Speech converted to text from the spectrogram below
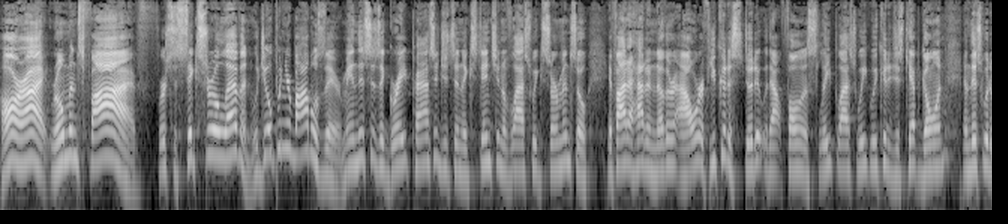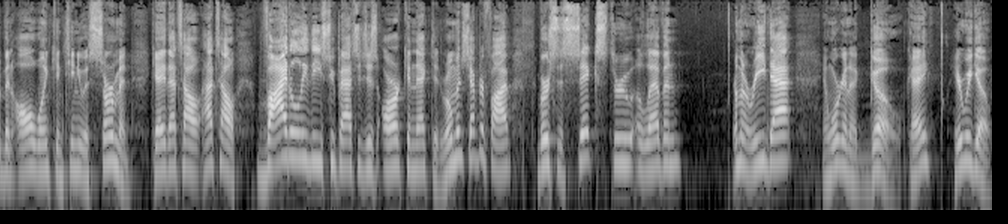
All right, Romans 5, verses 6 through 11. Would you open your Bibles there? Man, this is a great passage. It's an extension of last week's sermon. So if I'd have had another hour, if you could have stood it without falling asleep last week, we could have just kept going, and this would have been all one continuous sermon. Okay, that's how, that's how vitally these two passages are connected. Romans chapter 5, verses 6 through 11. I'm going to read that, and we're going to go. Okay, here we go.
